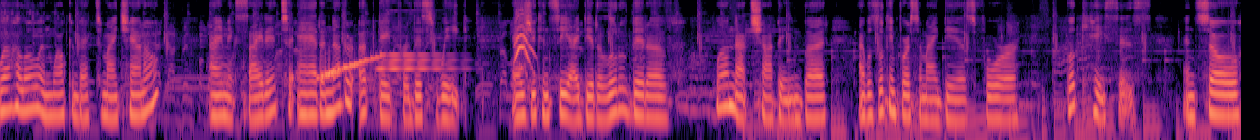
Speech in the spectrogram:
Well, hello and welcome back to my channel. I'm excited to add another update for this week. As you can see, I did a little bit of, well, not shopping, but I was looking for some ideas for bookcases. And so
